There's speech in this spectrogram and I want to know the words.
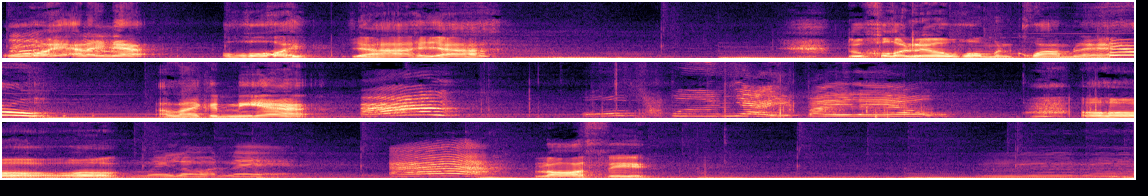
โอ้ยอะไรเนี่ย โอ้ยอย่าอย่าทุกคนเร็วผมมันคว่ำแล้ว อะไรกันเนี่ย อ้าโอ้ปืนใหญ่ไปแล้ว โอ้โหไม่รอดแน่อ่ารอดสิ อืมอืม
